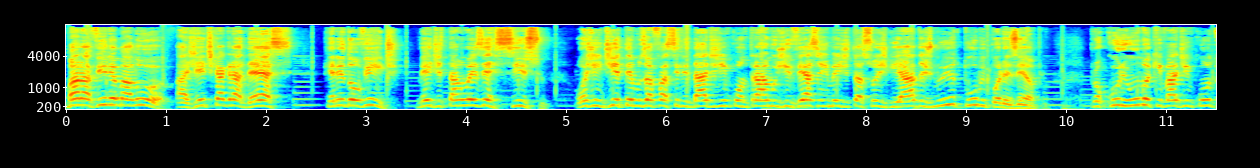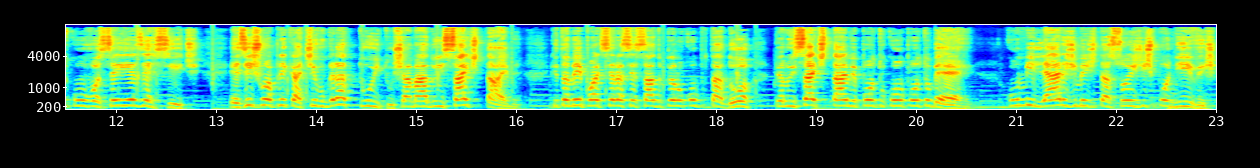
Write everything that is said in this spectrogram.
Maravilha, Malu! A gente que agradece. Querido ouvinte, meditar é um exercício. Hoje em dia temos a facilidade de encontrarmos diversas meditações guiadas no YouTube, por exemplo. Procure uma que vá de encontro com você e exercite. Existe um aplicativo gratuito chamado Insight Time, que também pode ser acessado pelo computador pelo insighttime.com.br. Com milhares de meditações disponíveis,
